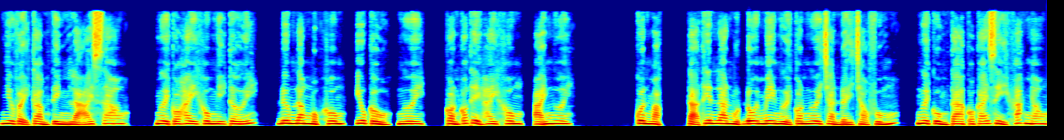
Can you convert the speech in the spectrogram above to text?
Như vậy cảm tình là ai sao? Ngươi có hay không nghĩ tới, đương lăng mộc không, yêu cầu, ngươi, còn có thể hay không, ái ngươi. Quân mặc, tạ thiên lan một đôi mê người con ngươi tràn đầy trào phúng, ngươi cùng ta có cái gì khác nhau.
